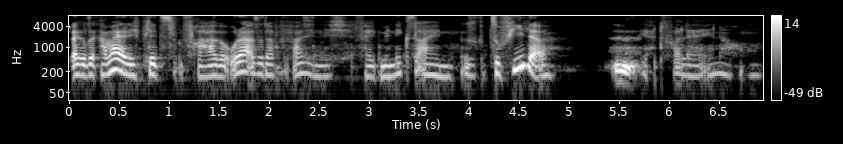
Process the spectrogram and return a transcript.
Da, da kann man ja nicht Blitzfrage, oder? Also da weiß ich nicht, fällt mir nichts ein. Es gibt so viele Hm. wertvolle Erinnerungen.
